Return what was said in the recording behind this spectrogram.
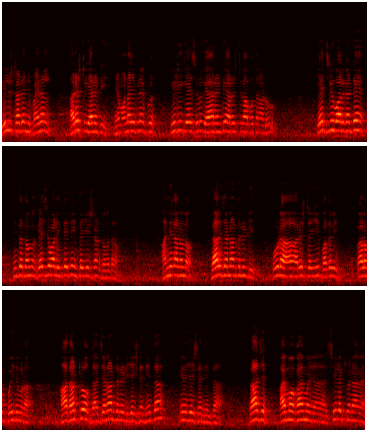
వీళ్ళు స్టార్ట్ అయింది ఫైనల్. అరెస్ట్ గ్యారంటీ. నేను మొన్న చెప్పిన ఇప్పుడు ఈడీ కేసులు గ్యారంటీ అరెస్ట్ కాబోతున్నాడు. కేజ్రీవాల్ కంటే ఇంత దొంగ కేజ్రీవాల్ ఇంత అయితే ఇంత చేసినాడు దొంగతనం. అన్ని దానిలో గాలి జనార్దన్ రెడ్డి కూడా అరెస్ట్ అయ్యి పదవి కాలం పోయింది కూడా. ఆ దాంట్లో జనార్దన్ రెడ్డి చేసినది ఇంత ఈయన చేసినది ఇంత. రాజ్ ఆమె ఒక ఆమె శ్రీలక్ష్మి ఆమె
